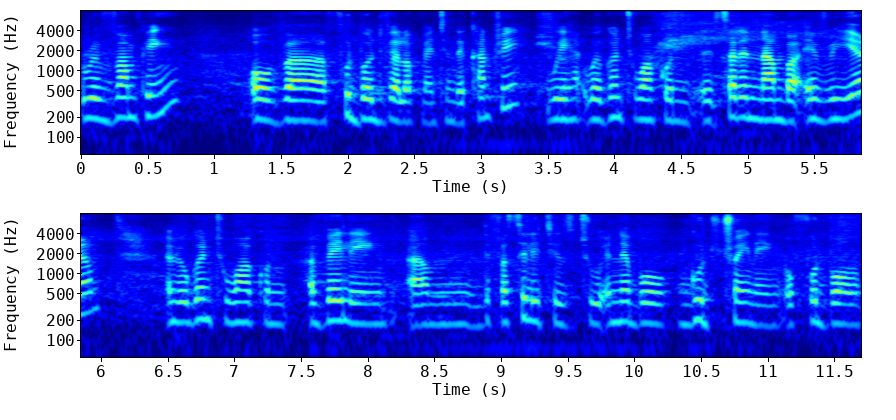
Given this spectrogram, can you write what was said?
revamping of uh, football development in the country. We, we're going to work on a certain number every year, and we're going to work on availing um, the facilities to enable good training of football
